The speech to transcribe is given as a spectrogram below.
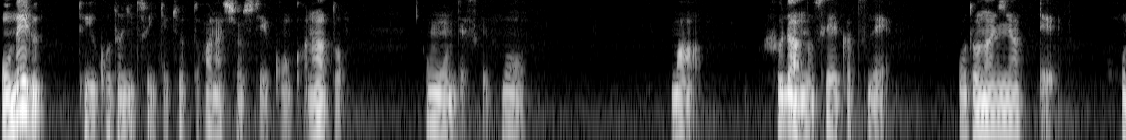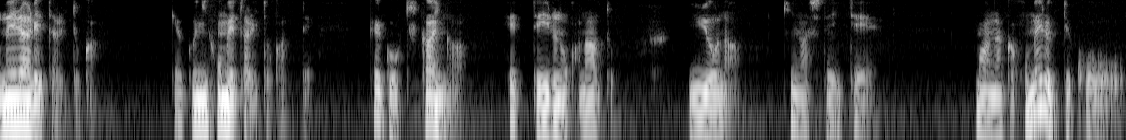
褒めるということについてちょっと話をしていこうかなと思うんですけども、まあ、普段の生活で大人になって褒められたりとか、逆に褒めたりとかって結構機会が減っているのかなというような気がしていて、まあなんか褒めるってこ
